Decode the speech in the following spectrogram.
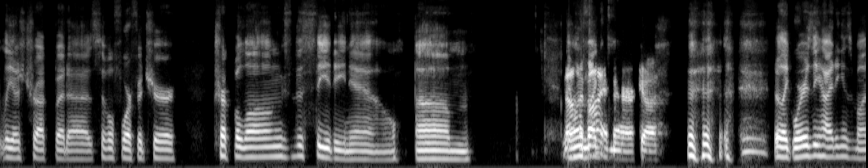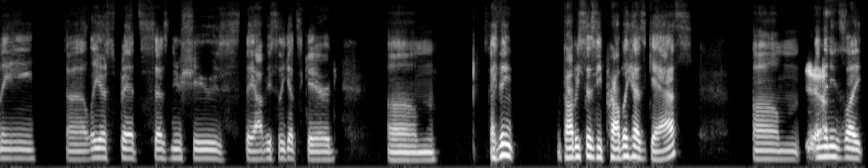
Leo's truck, but uh, civil forfeiture. Truck belongs the city now. Um, Not in my fight- America. they're like, "Where is he hiding his money?" Uh, Leo spits, says new shoes. They obviously get scared. Um, I think Bobby says he probably has gas. Um, Yeah. and then he's like,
